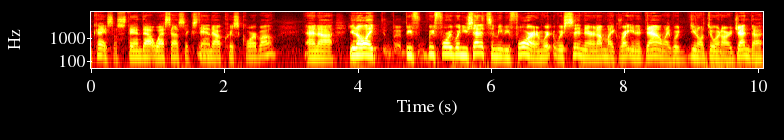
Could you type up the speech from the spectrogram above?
Okay, so standout West Essex, standout Chris Corbo. And, uh, you know, like be- before, when you said it to me before, and we're, we're sitting there and I'm like writing it down, like we're, you know, doing our agenda.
